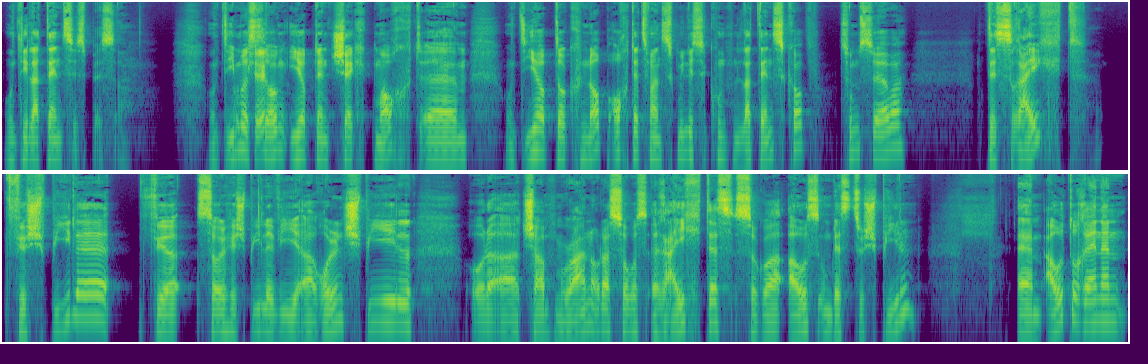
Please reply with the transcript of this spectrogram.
und die Latenz ist besser. Und ich muss sagen, ich habe den Check gemacht ähm, und ich habe da knapp 28 Millisekunden Latenz gehabt zum Server. Das reicht für Spiele, für solche Spiele wie ein Rollenspiel oder ein Jump'n'Run oder sowas, reicht es sogar aus, um das zu spielen. Ähm, Autorennen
